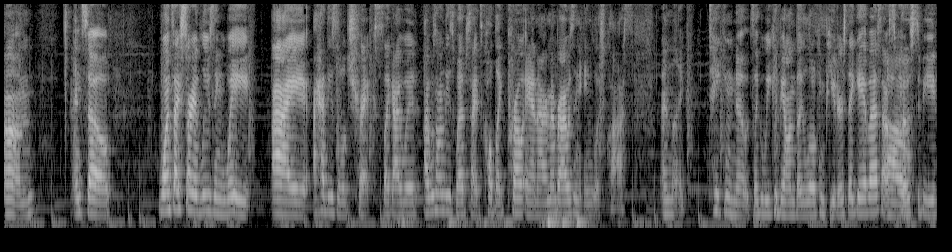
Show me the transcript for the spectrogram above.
Um and so once I started losing weight, I I had these little tricks. Like I would I was on these websites called like Pro Ana. I remember I was in English class and like taking notes. Like we could be on the little computers they gave us. I was oh. supposed to be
